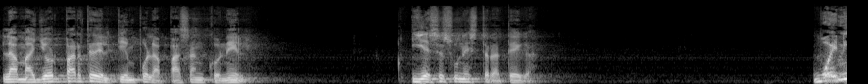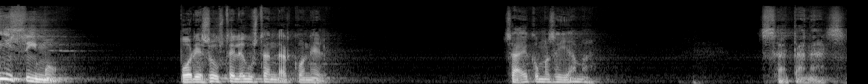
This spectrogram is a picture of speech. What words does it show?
La mayor parte del tiempo la pasan con él. Y ese es un estratega. Buenísimo. Por eso a usted le gusta andar con él. ¿Sabe cómo se llama? Satanás.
